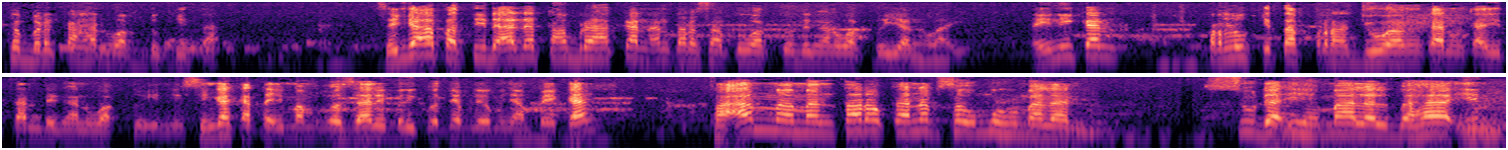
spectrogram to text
keberkahan waktu kita. Sehingga apa? Tidak ada tabrakan antara satu waktu dengan waktu yang lain. Nah ini kan perlu kita perjuangkan kaitan dengan waktu ini. Sehingga kata Imam Ghazali berikutnya beliau menyampaikan, Fa amma man taraka nafsahu muhmalan. Sudah ihmal al-bahaim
